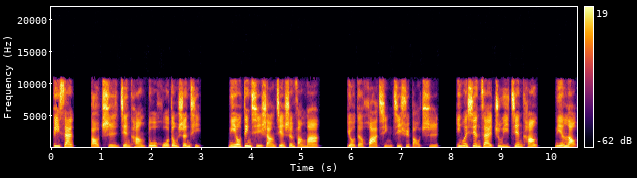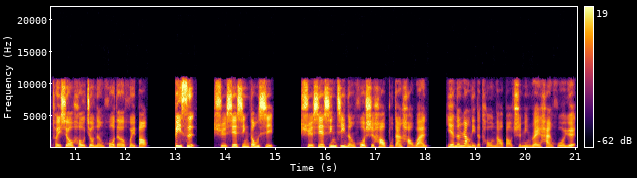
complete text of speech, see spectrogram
第三。保持健康，多活动身体。你有定期上健身房吗？有的话，请继续保持，因为现在注意健康，年老退休后就能获得回报。第四，学些新东西，学些新技能或嗜好，不但好玩，也能让你的头脑保持敏锐和活跃。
